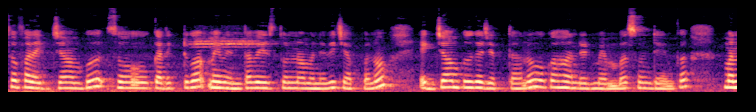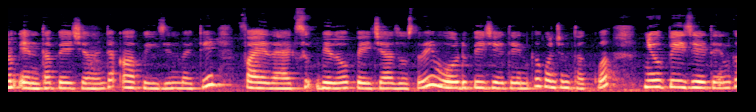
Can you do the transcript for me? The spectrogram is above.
సో ఫర్ ఎగ్జాంపుల్ సో కరెక్ట్గా మేము ఎంత వేస్తున్నాం అనేది చెప్పను. ఎగ్జాంపుల్గా చెప్తాను. ఒక హండ్రెడ్ మెంబర్స్ ఉంటే కనుక మనం ఎంత పే చేయాలంటే ఆ పీజీని బట్టి ఫైవ్ ల్యాక్స్ బిలో పే చేయాల్సి వస్తుంది. ఓల్డ్ పీజీ అయితే కనుక కొంచెం తక్కువ న్యూ పీజీ అయితే కనుక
